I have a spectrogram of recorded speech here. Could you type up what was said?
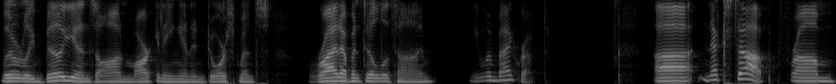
literally billions on marketing and endorsements right up until the time he went bankrupt. Uh, next up, from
